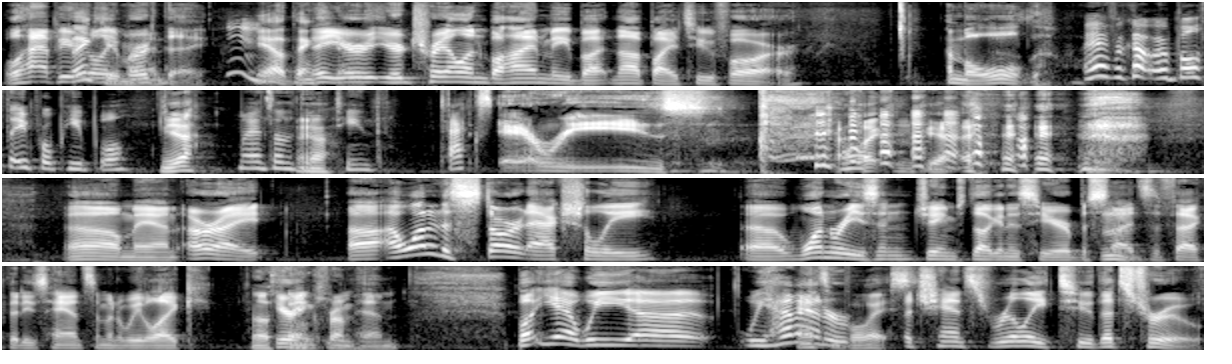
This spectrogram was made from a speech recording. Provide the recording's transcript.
Well, happy Thank early you, man. birthday. Yeah, thanks. Hey, you're you're trailing behind me, but not by too far. I'm old. I forgot we're both April people. Yeah. Mine's on the Yeah. 15th. Tax. Aries. Like, yeah. Oh man. All right. Uh, I wanted to start actually. Uh, one reason James Duggan is here, besides the fact that he's handsome and we like Oh, hearing from him. But yeah, we uh, we haven't Handsome had a, a chance really to. That's true.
